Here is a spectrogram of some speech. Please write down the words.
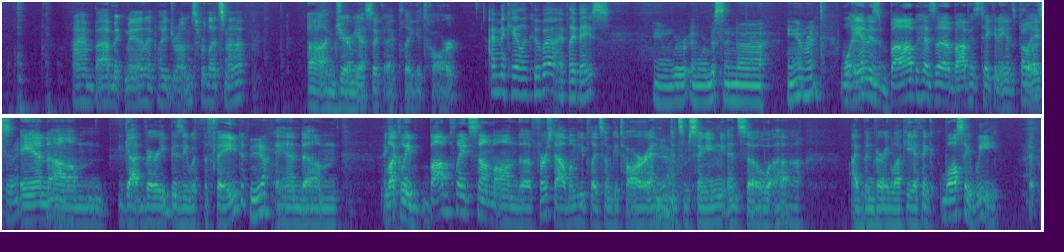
I'm Bob McMahon. I play drums for Let's Not. Uh, I'm Jeremy Essick. I play guitar. I'm Michaela Kuba. I play bass. And we're and we're missing uh, Anne, right? Well, Anne is Bob has uh, Bob has taken Anne's Oh, place. right. Anne um, got very busy with the fade. Yeah. And um, luckily, Bob played some on the first album. He played some guitar and Yeah. did some singing, and so uh, I've been very lucky. I think. Well, I'll say we.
